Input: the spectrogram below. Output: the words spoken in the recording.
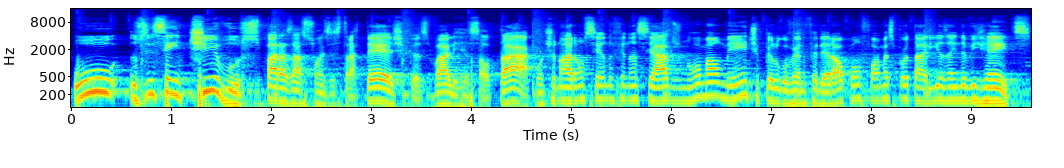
O, os incentivos para as ações estratégicas, vale ressaltar, continuarão sendo financiados normalmente pelo governo federal conforme as portarias ainda vigentes.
